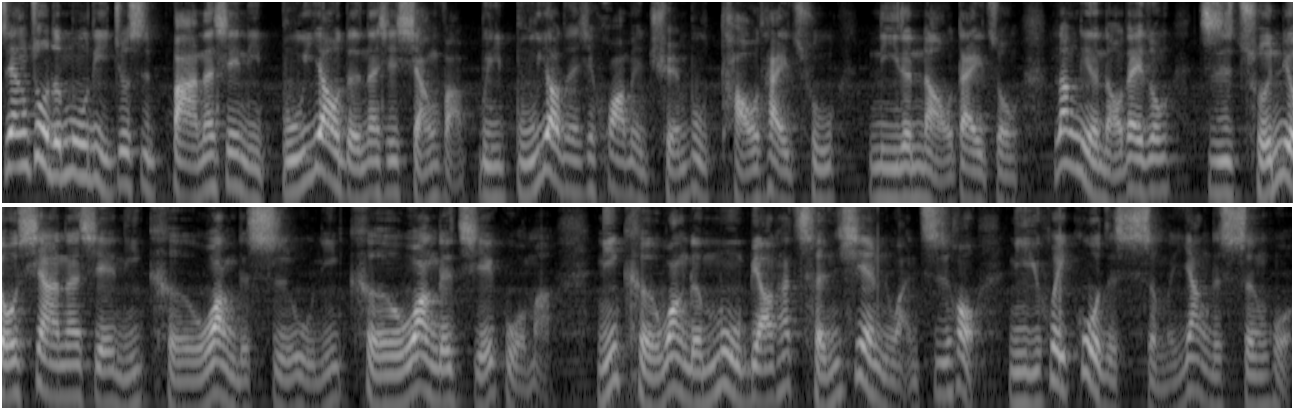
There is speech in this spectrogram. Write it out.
这样做的目的就是把那些你不要的那些想法，你不要的那些画面全部淘汰出你的脑袋中，让你的脑袋中只存留下那些你渴望的事物，你渴望的结果嘛，你渴望的目标，它呈现完之后，你会过着什么样的生活？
